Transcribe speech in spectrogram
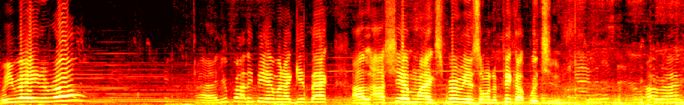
We ready to roll? Uh, you'll probably be here when I get back. I'll, I'll share my experience on the pickup with you. All right.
